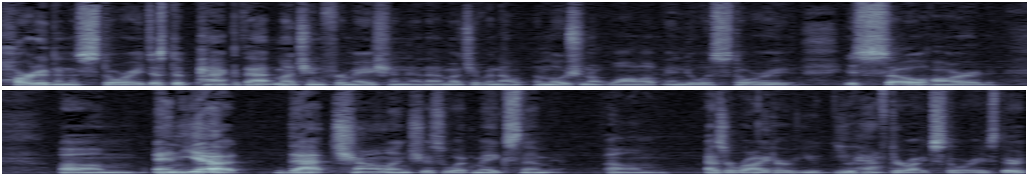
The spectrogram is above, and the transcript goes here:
harder than a story. Just to pack that much information and that much of an emotional wallop into a story is so hard. Um, and yet, that challenge is what makes them, um, as a writer, you, you have to write stories. They're,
